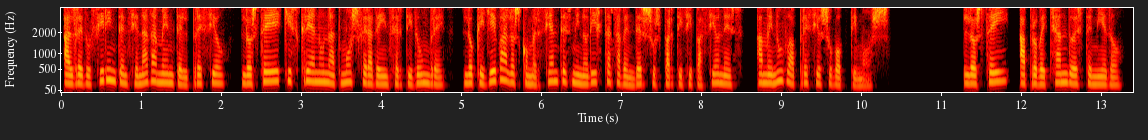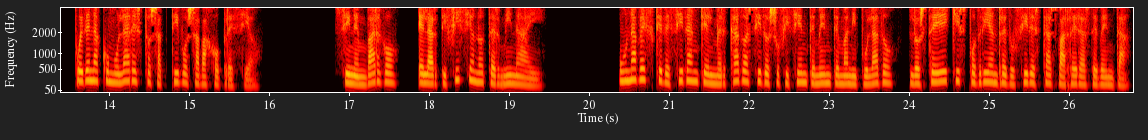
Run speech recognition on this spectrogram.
Al reducir intencionadamente el precio, los TX crean una atmósfera de incertidumbre, lo que lleva a los comerciantes minoristas a vender sus participaciones, a menudo a precios subóptimos. Los TI, aprovechando este miedo, pueden acumular estos activos a bajo precio. Sin embargo, el artificio no termina ahí. Una vez que decidan que el mercado ha sido suficientemente manipulado, los TX podrían reducir estas barreras de venta,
